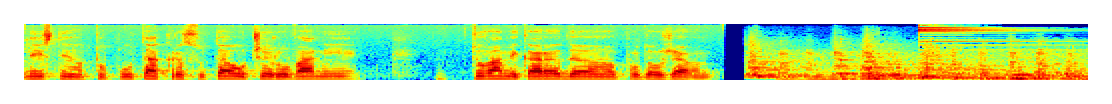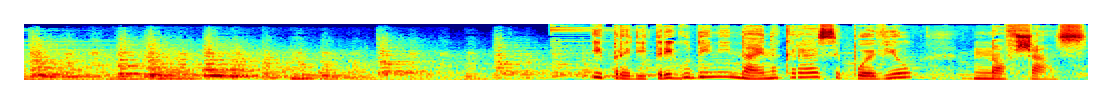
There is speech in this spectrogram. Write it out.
наистина топлота, красота, очарование. Това ми кара да продължавам. И преди три години най-накрая се появил нов шанс.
